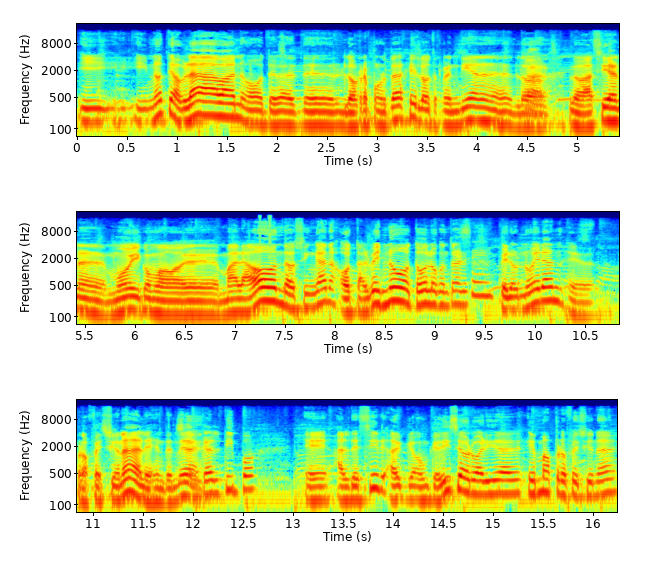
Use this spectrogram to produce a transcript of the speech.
y, y no te hablaban o te- te- los reportajes los rendían, eh, lo, Claro. lo hacían eh, muy como eh, mala onda o sin ganas, o tal vez no, todo lo contrario, Sí. pero no eran eh, profesionales, ¿entendés? Sí. Acá el tipo, eh, al decir, aunque dice barbaridad, es más profesional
